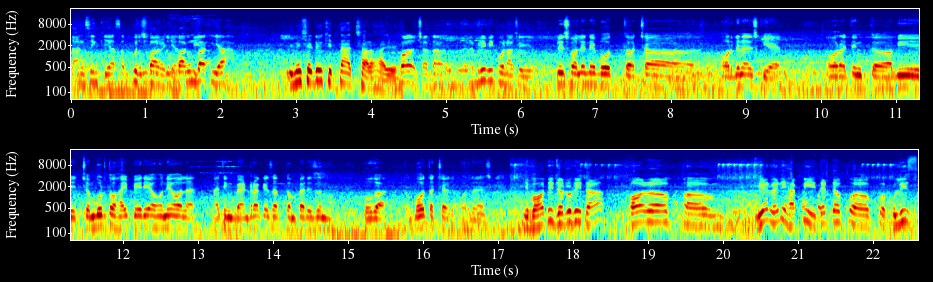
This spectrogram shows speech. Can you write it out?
डांसिंग किया सब कुछ जुम्बा जुम्बा किया। इनिशिएटिव कितना अच्छा रहा ये? बहुत अच्छा था। एवरी वीक होना चाहिए। पुलिस वाले ने बहुत अच्छा ऑर्गेनाइज किया है। और आई थिंक अभी चंबूर तो हाइप एरिया होने वाला है। आई थिंक बैंड्रा के साथ कंपैरिजन होगा। बहुत अच्छा ऑर्गेनाइज किया। ये बहुत ही ज़रूरी था और we are very happy that the police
